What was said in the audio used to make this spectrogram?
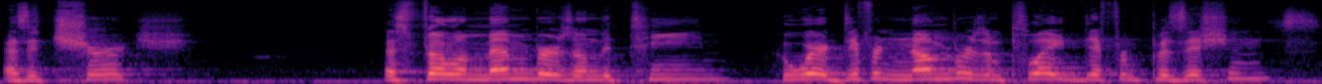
as a church, as fellow members on the team who wear different numbers and play different positions?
